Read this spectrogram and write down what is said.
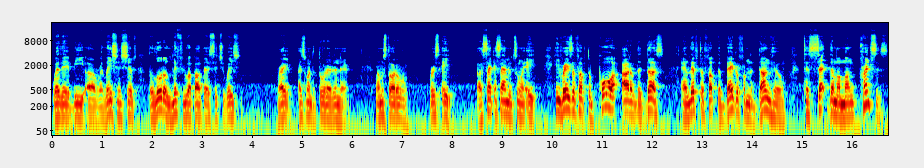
whether it be uh relationships, the Lord will lift you up out that situation. Right? I just wanted to throw that in there. I'm gonna start over verse 8. Uh, 2 Samuel 2 and 8. He raiseth up the poor out of the dust and lifteth up the beggar from the dunghill to set them among princes,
